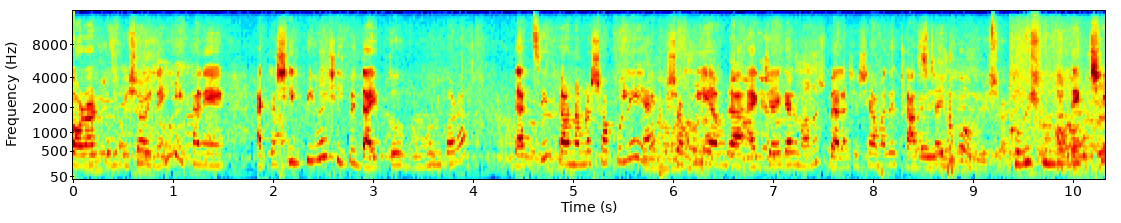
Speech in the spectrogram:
করার কোনো বিষয় নেই। এখানে একটা শিল্পী হয়ে শিল্পীর দায়িত্ব গ্রহণ করা। দ্যাটস ইট কারণ আমরা সকলেই এক, সকলেই আমরা এক জায়গার মানুষ। বেলা শেষে আমাদের কাজটাই বিষয়। খুবই সুন্দর দেখছি।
